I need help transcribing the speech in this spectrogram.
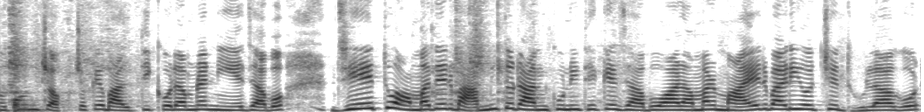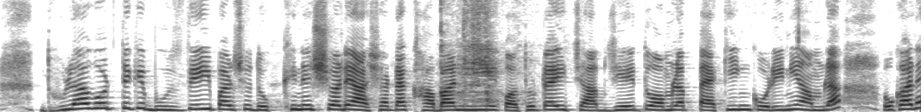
নতুন চকচকে বালতি করে আমরা নিয়ে যাব। যেহেতু আমাদের আমি তো ডানকুনি থেকে যাব আর আমার মায়ের বাড়ি হচ্ছে ধুলাগড়। ধুলাগড় থেকে বুঝতেই পারছ দক্ষিণেশ্বরে আসাটা, খাবার নিয়ে কতটাই চাপ। যেহেতু আমরা প্যাকিং করিনি, আমরা ওখানে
